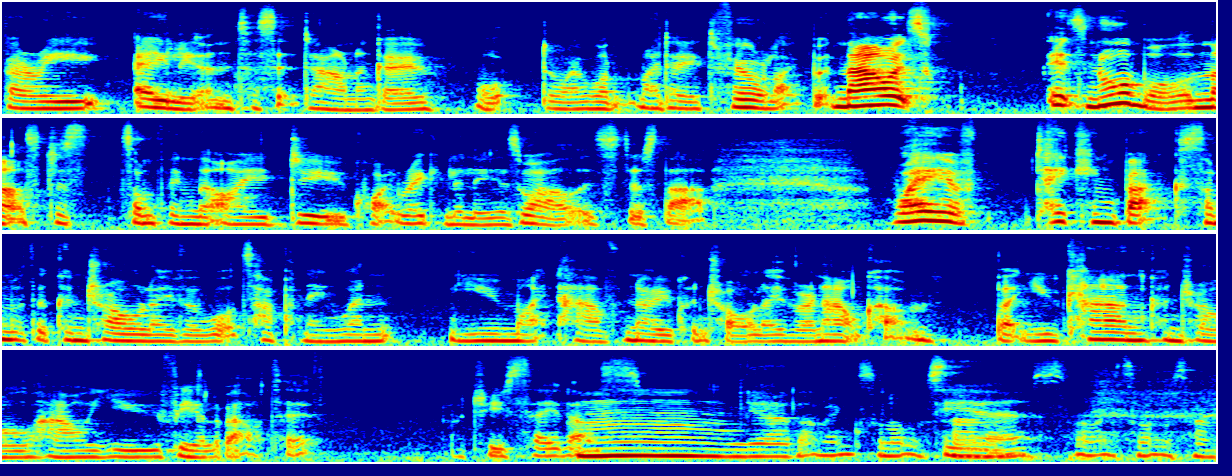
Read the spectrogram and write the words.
very alien to sit down and go what do i want my day to feel like but now it's it's normal and that's just something that I do quite regularly as well. It's just that way of taking back some of the control over what's happening when you might have no control over an outcome, but you can control how you feel about it. Would you say that's? Mm, yeah, that makes a lot of sense. Yeah. That makes a lot of sense.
